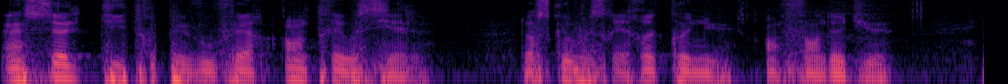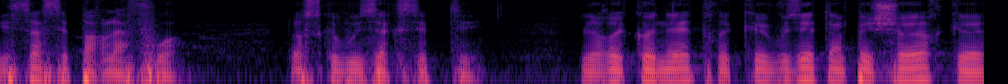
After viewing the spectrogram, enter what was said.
un seul titre peut vous faire entrer au ciel lorsque vous serez reconnu enfant de Dieu. Et ça, c'est par la foi, lorsque vous acceptez de reconnaître que vous êtes un pécheur, que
